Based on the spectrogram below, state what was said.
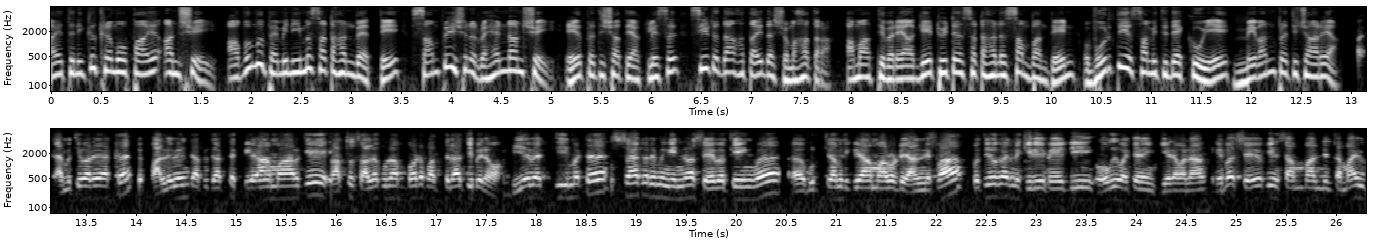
ආයතනික ක්‍රමෝපාය අංශයේ. අවම පැමිණීම සටහන් ඇත්තේ සම්ප්‍රේෂණ රැහැන් අංශයේ. එය ප්‍රතිශතයක් ලෙස සියට දාහතයි දශම හතරක්. අමාත්‍යවරයාගේ ට්විට සටහන සම්බන්ධයෙන් වෘත්තීය සමිති දැක්වූයේ මෙවන් ප්‍රතිචාරයක්. ඇමතිවරයට පළවෙනිද අපි ගත්ත ක්‍රියාමාර්ගයේ රතු සලකුණක් බවට පත් වෙලා තිබෙනවා. බිය වැද්දීමට උත්සාහ කරමින් ඉන්නවා සේවකයින්ව වෘත්තිාමිති ක්‍රියාමාර්ගයට යන්න එපා. ප්‍රතිවකරණ කිරීමේදී ඔහුගේ වචනෙන් කියනවා නම් එබ සේවකයන් සම්බන්ධයෙන් තමයි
